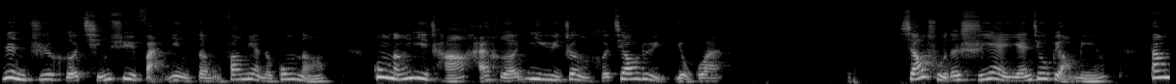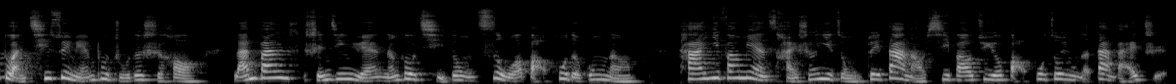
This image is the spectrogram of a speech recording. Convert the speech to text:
认知和情绪反应等方面的功能。功能异常还和抑郁症和焦虑有关。小鼠的实验研究表明。当短期睡眠不足的时候，蓝斑神经元能够启动自我保护的功能。它一方面产生一种对大脑细胞具有保护作用的蛋白质，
